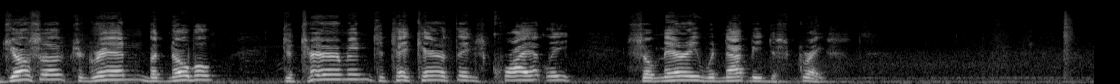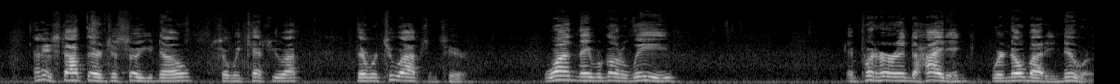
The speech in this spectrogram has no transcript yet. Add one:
Joseph, chagrined but noble, determined to take care of things quietly so Mary would not be disgraced. I'm going to stop there just so you know, so we catch you up. There were two options here. One, they were going to leave and put her into hiding where nobody knew her.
